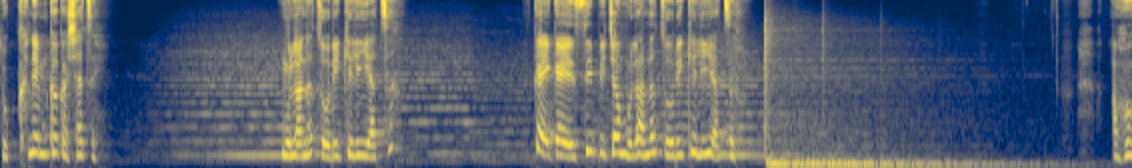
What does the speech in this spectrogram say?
दुःख नेमकं कशाचं आहे? मुलानं चोरी केली याचं? काय काय एस सी पीच्या मुलानं चोरी केली याचं? अहो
